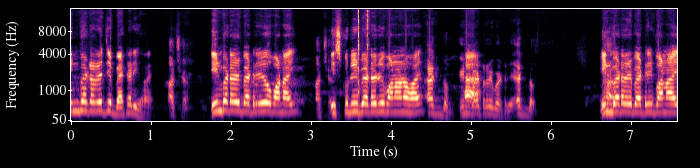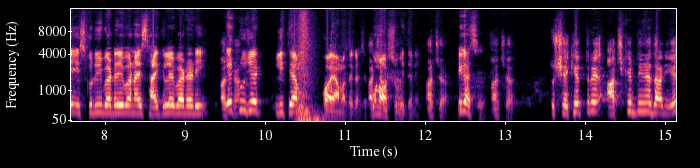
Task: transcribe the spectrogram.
ইনভার্টারের যে ব্যাটারি হয় আচ্ছা। ইনভার্টার ব্যাটারিও বানাই আচ্ছা। স্কুটির ব্যাটারিও বানানো হয়। একদম ইনভার্টারি ব্যাটারি একদম। ইনভার্টারের ব্যাটারি বানাই স্কুটির ব্যাটারি বানাই সাইকেলের ব্যাটারি আচ্ছা। একটু জেড লিথিয়াম হয় আমাদের কাছে কোনো আচ্ছা, অসুবিধা নেই আচ্ছা। ঠিক আছে? আচ্ছা। তো সেক্ষেত্রে আজকের দিনে দাঁড়িয়ে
